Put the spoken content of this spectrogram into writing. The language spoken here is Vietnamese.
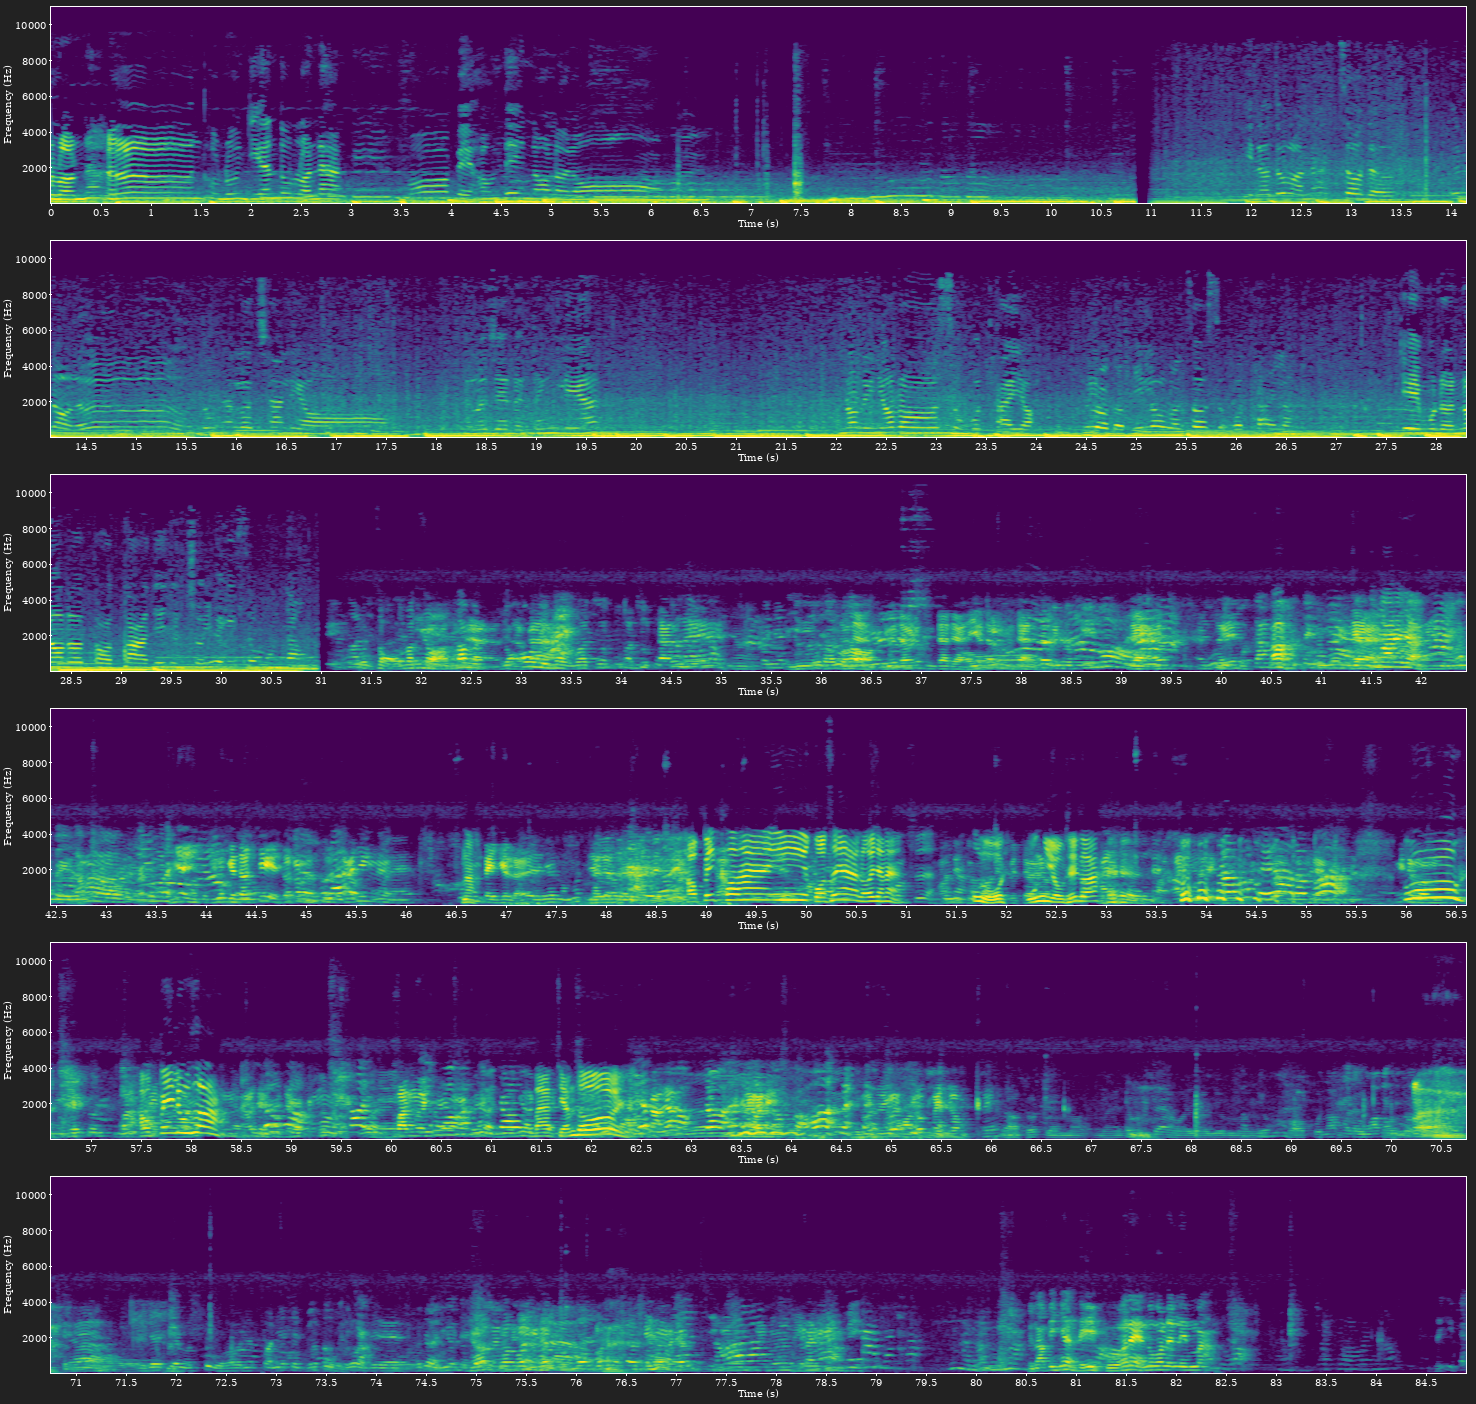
lớn na thu nu gian thu lớn na. Ô bể hồng đen nó rồi đó thì nó thu lớn na cho được cứ nó nữa thu na lo cha liò nó chơi được tính liên. Nó đi nhớ rồi sụp một thay à cứ lo tập đi lo lo cho sụp một thay này muốn nó nó to ta chứ chẳng chơi hay cái số muốn đâu chỗ mà chỗ ta mà chỗ ông liền này mà chưa chưa cái này đâu như đó luôn hả như đó chúng ta để như đó chúng ta để để à để cái ba đây nhỉ để đó là cái đó là hiện lúc kia đó chết đó là cái gì này nè học biết khoai của thế à rồi chẳng nè ui uống nhiều thế cơ Học pê luôn ra Bà chém thôi phải làm bị nhận thấy cúa này nó lên lên mạng. Thấy cúa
